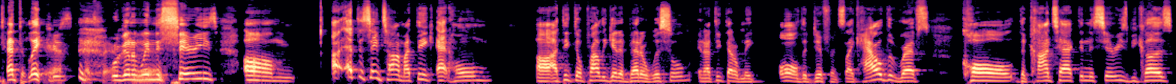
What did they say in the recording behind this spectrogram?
that the Lakers yeah, were gonna yeah. win this series. Um, I, at the same time, I think at home, uh, I think they'll probably get a better whistle, and I think that'll make all the difference. Like how the refs call the contact in this series because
